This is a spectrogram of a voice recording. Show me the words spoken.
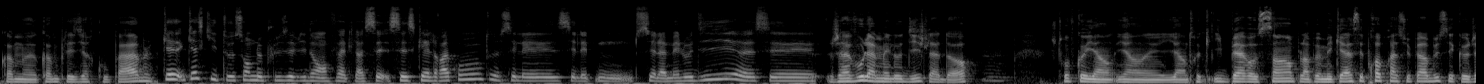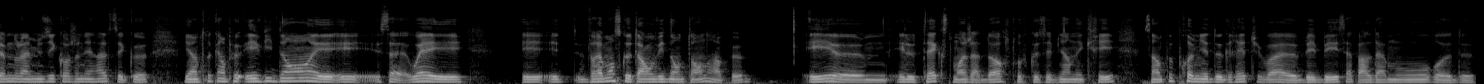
comme, euh, comme plaisir coupable. Qu'est- Qu'est-ce qui te semble le plus évident en fait là? C'est ce qu'elle raconte? C'est la mélodie? Euh, C'est J'avoue, la mélodie, je l'adore. Je trouve qu'il y, a un- truc hyper simple, un peu, mais qui est assez propre à Superbus et que j'aime dans la musique en général, c'est qu'il y a un truc un peu évident et, ouais, et, vraiment ce que tu as envie d'entendre un peu. Et, euh, et le texte, moi j'adore, je trouve que c'est bien écrit. C'est un peu premier degré, tu vois, euh, bébé, ça parle d'amour, euh,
